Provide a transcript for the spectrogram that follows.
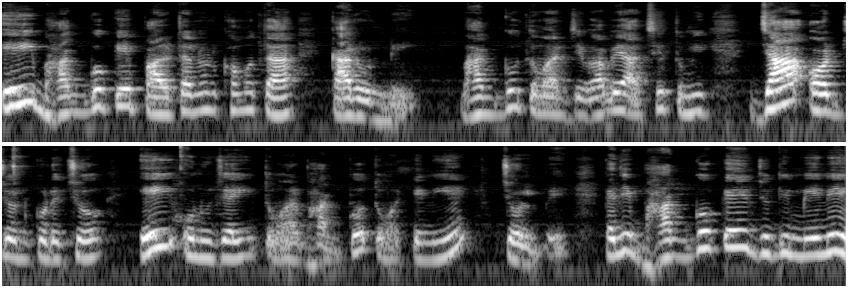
এই ভাগ্যকে পাল্টানোর ক্ষমতা কারণ নেই। ভাগ্য তোমার যেভাবে আছে, তুমি যা অর্জন করেছ, এই অনুযায়ী তোমার ভাগ্য তোমাকে নিয়ে চলবে। কাজে ভাগ্যকে যদি মেনে,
